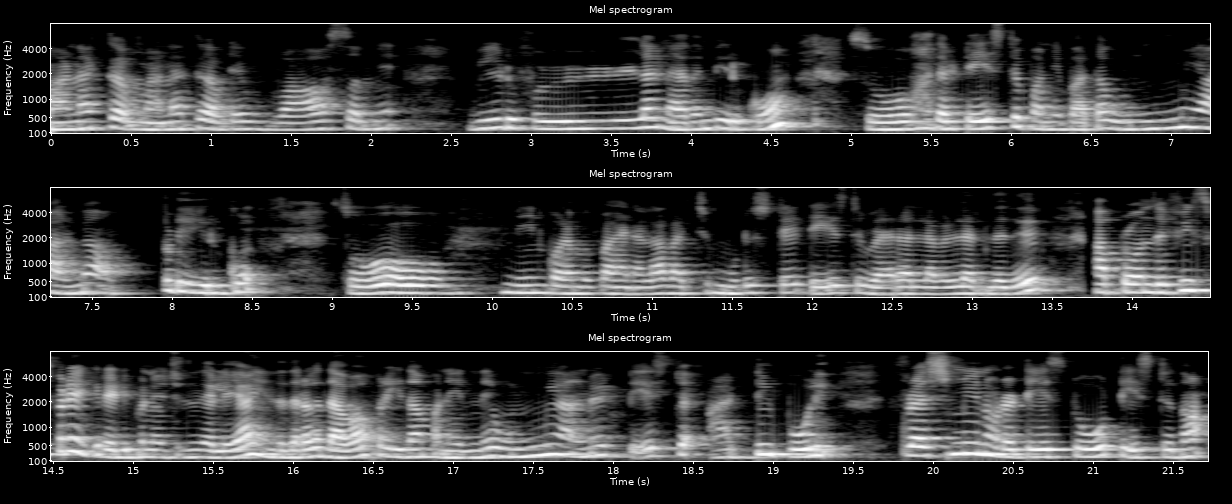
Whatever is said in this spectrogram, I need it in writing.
மணக்க மணக்க அப்படியே வாசமே வீடு ஃபுல்லாக நிரம்பி இருக்கும். ஸோ அதை டேஸ்ட்டு பண்ணி பார்த்தா உண்மையாலுமே அப்படி இருக்கும். ஸோ மீன் குழம்பு ஃபைனலாக வச்சு முடிச்சுட்டு டேஸ்ட்டு வேறு லெவலில் இருந்தது. அப்புறம் இந்த ஃபிஷ் ஃப்ரைக்கு ரெடி பண்ணி வச்சுருந்தேன் இல்லையா? இந்த தடவை தவா ஃப்ரை தான் பண்ணியிருந்தேன். உண்மையாலுமே டேஸ்ட்டு அடிப்பொலி. ஃப்ரெஷ் மீனோட டேஸ்ட்டோ டேஸ்ட்டு தான்.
